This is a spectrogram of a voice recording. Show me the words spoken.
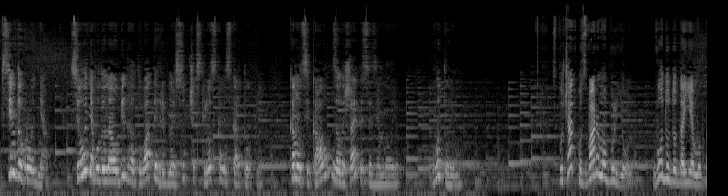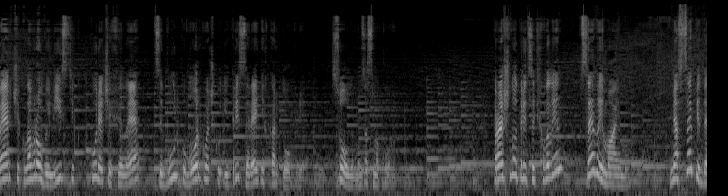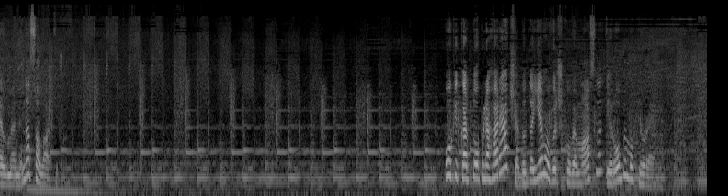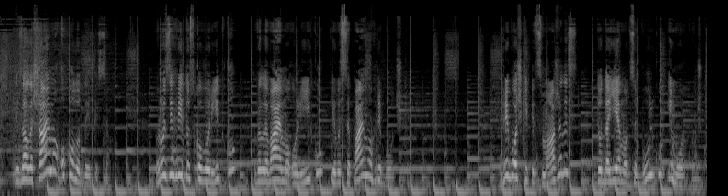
Всім доброго дня! Сьогодні буду на обід готувати грибний супчик з кльосками з картоплі. Кому цікаво, залишайтеся зі мною. Готуємо. Спочатку зваримо бульйон. Воду додаємо перчик, лавровий лістик, куряче філе, цибульку, морквочку і три середніх картоплі. Солимо за смаком. Пройшло 30 хвилин, все виймаємо. М'ясце піде в мене на салатик. Поки картопля гаряча, додаємо вершкове масло і робимо пюре. І залишаємо охолодитися. В розігріту сковорідку виливаємо олійку і висипаємо грибочки. Грибочки підсмажились, додаємо цибульку і морквочку.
